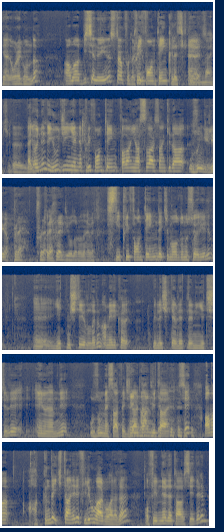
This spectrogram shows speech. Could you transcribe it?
yani Oregon'da ama bir seneliğine Stanford'da. Prefontaine klasik diyelim Evet. belki. Evet. Yani önüne de Eugene yerine Prefontaine falan yazsalar sanki daha Uzun geliyor. Pre. Pre, Pre. pre. diyorlar ona evet. Steve Prefontaine'in de kim olduğunu söyleyelim. Ee, 70'li yılların Amerika Birleşik Devletleri'nin yetiştirdiği en önemli uzun En mesafecilerden bir tanesi. Ama hakkında iki tane de film var bu arada. O filmleri de tavsiye ederim.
